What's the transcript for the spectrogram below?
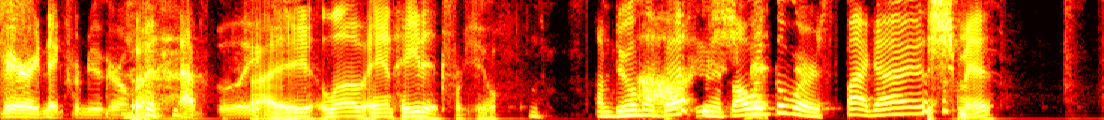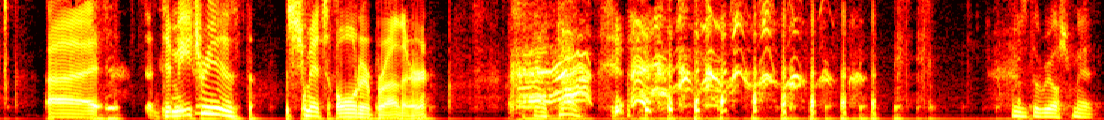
Very Nick from New Girl, vibes. absolutely. I love and hate it for you, I'm doing my Oh, best, and it's always the worst. Bye, guys. Schmidt. Uh, Is that Dimitri is Schmidt's older brother. Who's the real Schmidt?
